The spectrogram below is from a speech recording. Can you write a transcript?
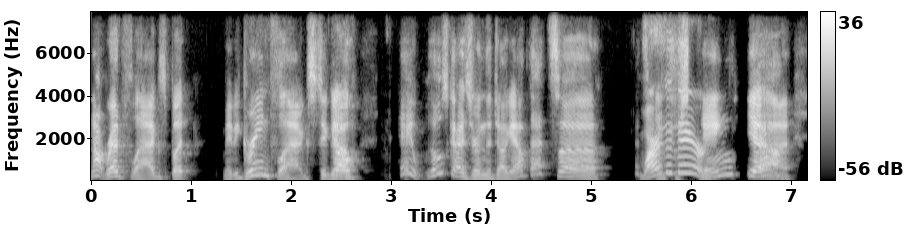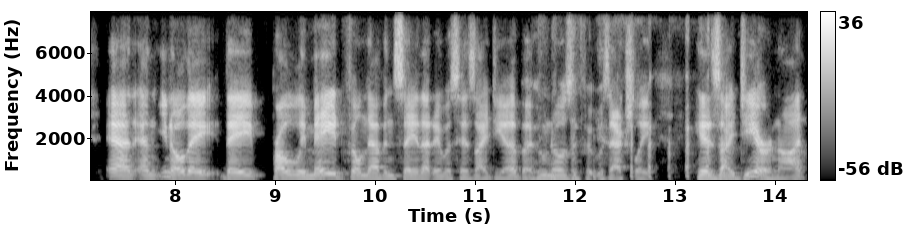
not red flags, but maybe green flags to go, hey, those guys are in the dugout. That's uh that's Why are they there? interesting." Yeah. And and you know, they they probably made Phil Nevin say that it was his idea, but who knows if it was actually his idea or not.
